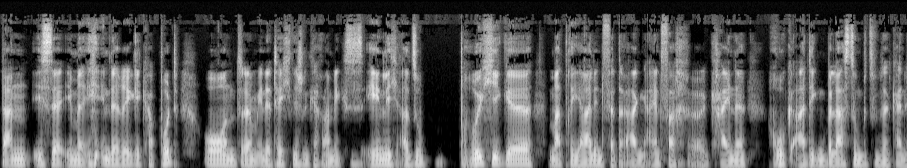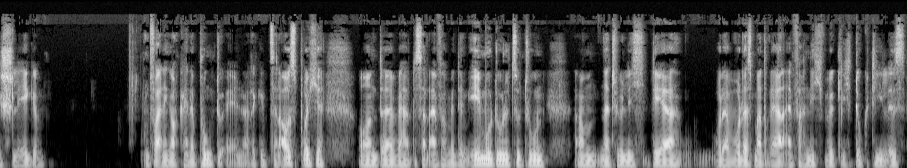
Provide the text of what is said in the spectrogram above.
dann ist er immer in der Regel kaputt. Und ähm, in der technischen Keramik ist es ähnlich. Also brüchige Materialien vertragen einfach äh, keine ruckartigen Belastungen beziehungsweise keine Schläge. Und vor allen Dingen auch keine punktuellen. Da gibt's dann Ausbrüche und äh, wir haben das halt einfach mit dem E-Modul zu tun. Ähm, natürlich der oder wo das Material einfach nicht wirklich duktil ist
